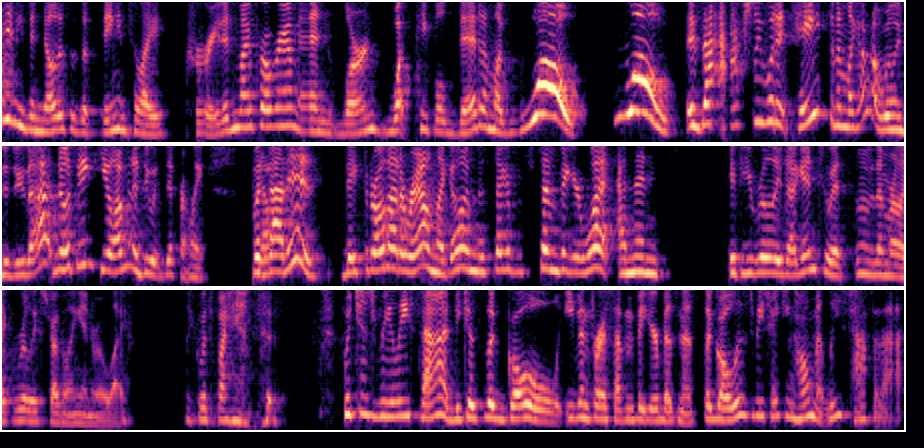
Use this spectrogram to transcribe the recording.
didn't even know this was a thing until I created my program and learned what people did. I'm like, whoa, whoa, is that actually what it takes? And I'm like, I'm not willing to do that. No, thank you. I'm going to do it differently. But Yep. that is, they throw that around like, oh, I'm the seven figure what? And then if you really dug into it, some of them are like really struggling in real life, like with finances. Which is really sad because the goal, even for a seven figure business, the goal is to be taking home at least half of that.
